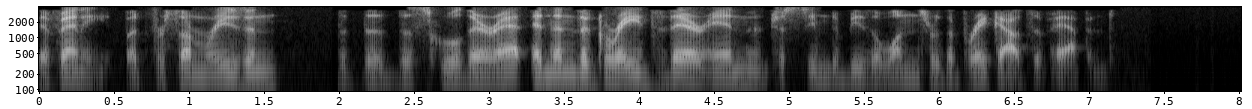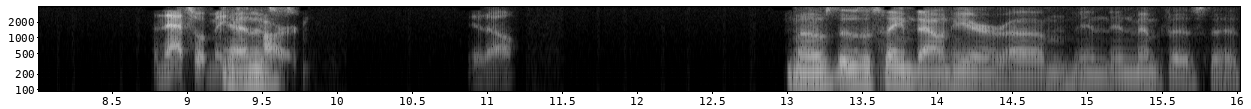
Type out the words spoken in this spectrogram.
if any. But for some reason, the, the the school they're at, and then the grades they're in, just seem to be the ones where the breakouts have happened. And that's what makes Yeah, it hard. You know. No, it was, it was the same down here um, in in Memphis. That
